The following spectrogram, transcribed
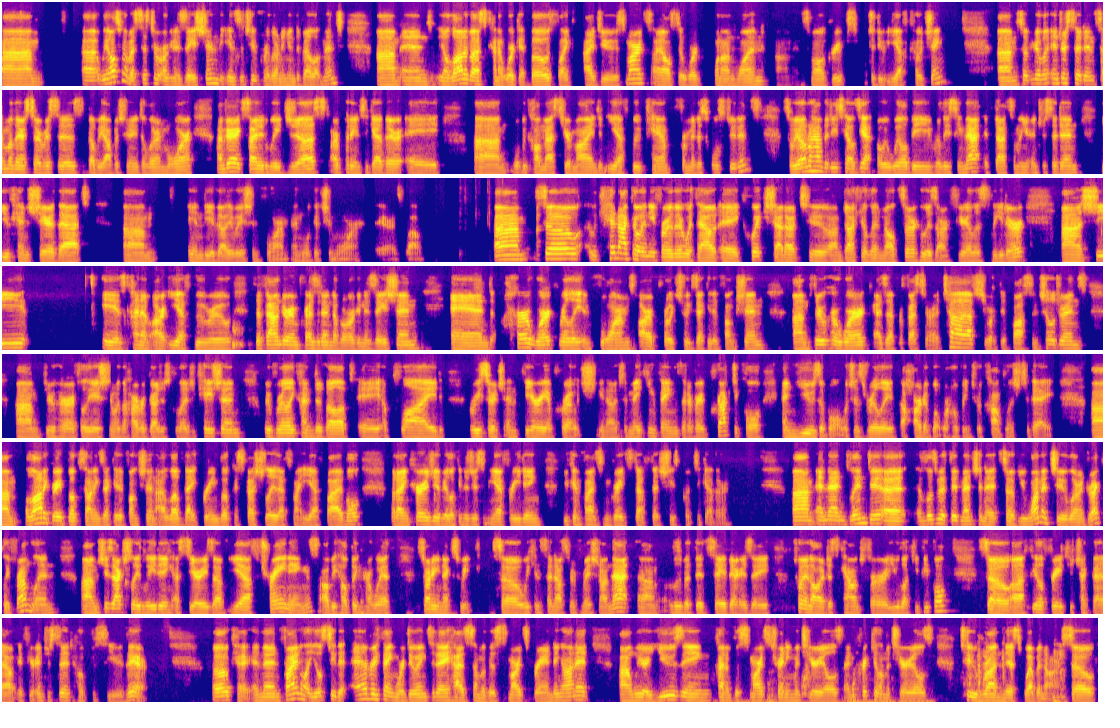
Um, uh, we also have a sister organization, the Institute for Learning and Development. Um, and you know, a lot of us kind of work at both, like I do SMARTS, I also work one-on-one -on -one, um, in small groups to do EF coaching. Um, so if you're interested in some of their services, there'll be opportunity to learn more. I'm very excited, we just are putting together a um, what we call Master Your Mind, an EF boot camp for middle school students. So we don't have the details yet, but we will be releasing that. If that's something you're interested in, you can share that um, in the evaluation form and we'll get you more there as well. Um, so we cannot go any further without a quick shout out to um, Dr. Lynn Meltzer, who is our fearless leader. Uh, she is kind of our EF guru, the founder and president of our organization, and her work really informs our approach to executive function. Um, through her work as a professor at Tufts, she worked at Boston Children's, um, through her affiliation with the Harvard Graduate School of Education, we've really kind of developed a applied research and theory approach, you know, to making things that are very practical and usable, which is really the heart of what we're hoping to accomplish today. Um, a lot of great books on executive function. I love that green book especially. That's my EF Bible. But I encourage you, if you're looking to do some EF reading, you can find some great stuff that she's put together. Um, and then Lynn did, uh, Elizabeth did mention it. So if you wanted to learn directly from Lynn, um, she's actually leading a series of EF trainings I'll be helping her with starting next week. So we can send out some information on that. Um, Elizabeth did say there is a $20 discount for you lucky people. So uh, feel free to check that out if you're interested. Hope to see you there. Okay, and then finally, you'll see that everything we're doing today has some of the SMARTS branding on it. Um, we are using kind of the SMARTS training materials and curriculum materials to run this webinar. So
